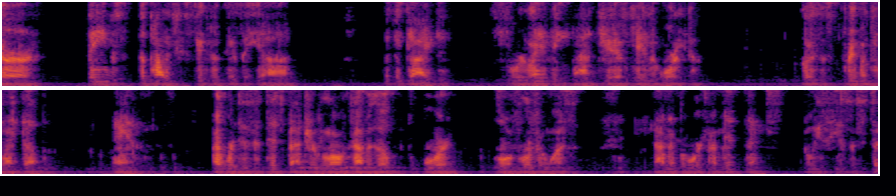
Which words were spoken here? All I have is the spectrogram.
are they use the pilot use Sandy Hook as a uh, as a guide for landing on JFK and LaGuardia because it's pretty much lined up. And I worked as a dispatcher a long time ago before law enforcement was. And I remember working on midnights and we see a steady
